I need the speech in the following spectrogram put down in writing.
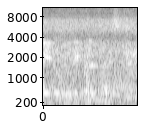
title.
